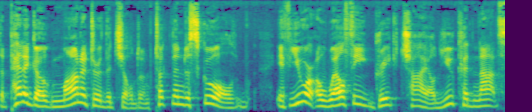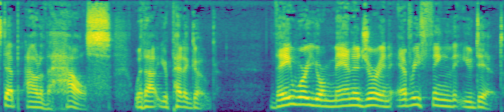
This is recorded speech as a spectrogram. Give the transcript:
the pedagogue monitored the children, took them to school. If you were a wealthy Greek child, you could not step out of the house without your pedagogue. They were your manager in everything that you did.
